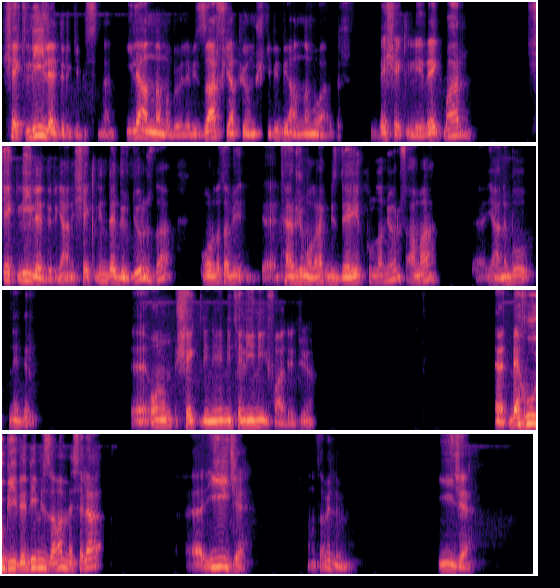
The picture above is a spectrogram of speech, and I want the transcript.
şekliyledir gibisinden. İle anlamı böyle bir zarf yapıyormuş gibi bir anlamı vardır. Beşekli regbar şekliyledir yani şeklindedir diyoruz da orada tabii e, tercüm olarak biz D'yi kullanıyoruz ama e, yani bu nedir? E, onun şeklini, niteliğini ifade ediyor. Evet, behubi dediğimiz zaman mesela e, iyice. Anlatabildim mi? İyice.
